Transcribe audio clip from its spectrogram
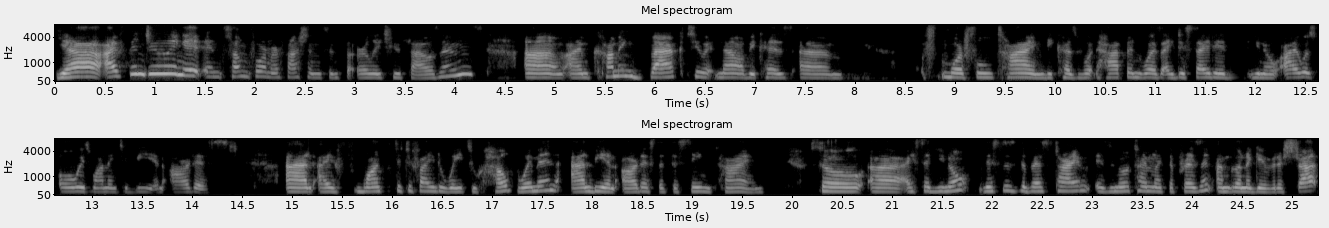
yeah, I've been doing it in some form or fashion since the early 2000s. Um, I'm coming back to it now because um, more full time because what happened was I decided, you know, I was always wanting to be an artist and I wanted to find a way to help women and be an artist at the same time. So uh, I said, you know, this is the best time. Is no time like the present. I'm gonna give it a shot.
